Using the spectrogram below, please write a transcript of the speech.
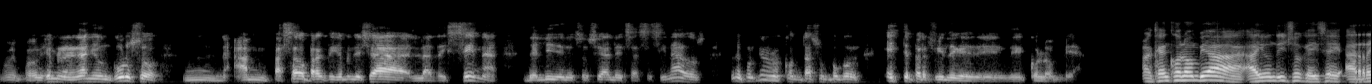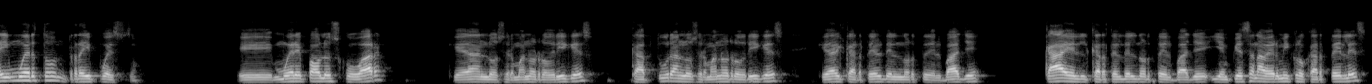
Por ejemplo, en el año en curso mm, han pasado prácticamente ya la decena de líderes sociales asesinados. ¿Por qué no nos contás un poco este perfil de Colombia? Acá en Colombia hay un dicho que dice, a rey muerto, rey puesto. Eh, muere Pablo Escobar, quedan los hermanos Rodríguez, capturan los hermanos Rodríguez, queda el cartel del norte del valle, cae el cartel del norte del valle y empiezan a haber microcarteles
